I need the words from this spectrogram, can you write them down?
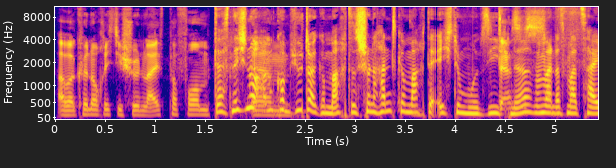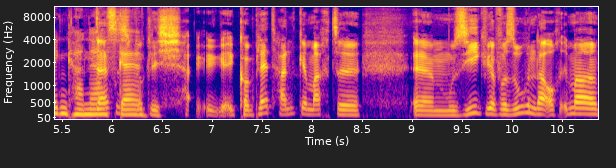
aber können auch richtig schön live performen. Das ist nicht nur ähm, am Computer gemacht, das ist schon handgemachte echte Musik, ne? Ist, wenn man das mal zeigen kann. Ja, das ist, ist wirklich äh, komplett handgemachte äh, Musik. Wir versuchen da auch immer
